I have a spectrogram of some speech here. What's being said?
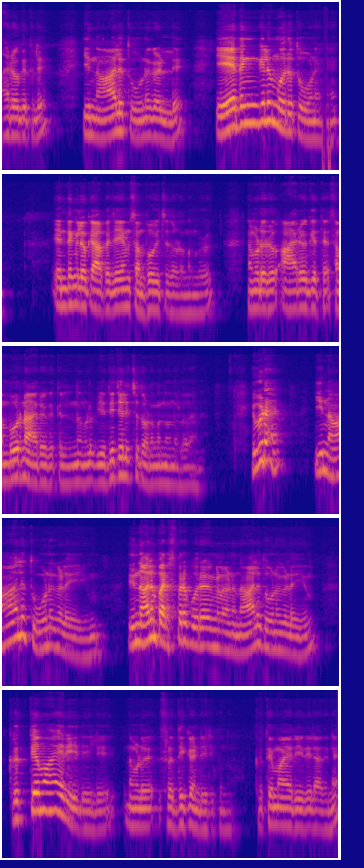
ആരോഗ്യത്തിൽ ഈ നാല് തൂണുകളിൽ ഏതെങ്കിലും ഒരു തൂണിന് എന്തെങ്കിലുമൊക്കെ അപജയം സംഭവിച്ചു തുടങ്ങുമ്പോൾ നമ്മുടെ ഒരു ആരോഗ്യത്തെ സമ്പൂർണ ആരോഗ്യത്തിൽ നിന്ന് നമ്മൾ വ്യതിചലിച്ച് തുടങ്ങുന്നു എന്നുള്ളതാണ്. ഇവിടെ ഈ നാല് തൂണുകളെയും ഈ നാലും പരസ്പര പൂരകങ്ങളാണ് നാല് തൂണുകളെയും കൃത്യമായ രീതിയിൽ നമ്മൾ ശ്രദ്ധിക്കേണ്ടിയിരിക്കുന്നു. കൃത്യമായ രീതിയിൽ അതിനെ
